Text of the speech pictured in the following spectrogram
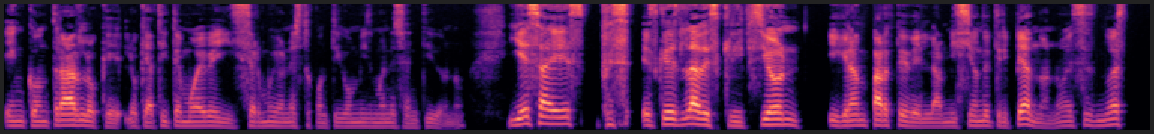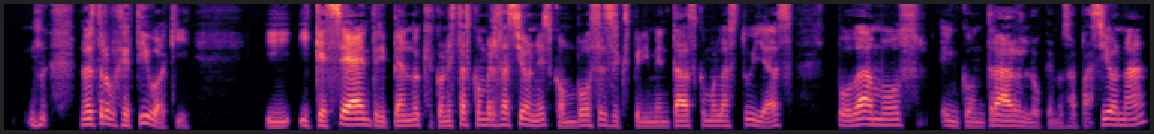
encontrar lo que, lo que a ti te mueve y ser muy honesto contigo mismo en ese sentido, ¿no? Y esa es, pues, es que es la descripción y gran parte de la misión de Tripeando, ¿no? Ese es nuestro, nuestro objetivo aquí. Y, y, que sea en Tripeando que con estas conversaciones, con voces experimentadas como las tuyas, podamos encontrar lo que nos apasiona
